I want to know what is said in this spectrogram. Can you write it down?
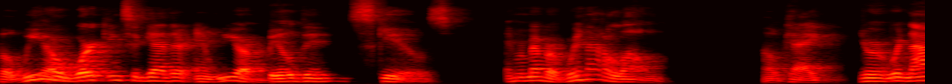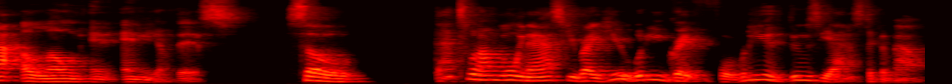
but we are working together and we are building skills. And remember, we're not alone. Okay. You're we're not alone in any of this. So that's what I'm going to ask you right here. What are you grateful for? What are you enthusiastic about?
